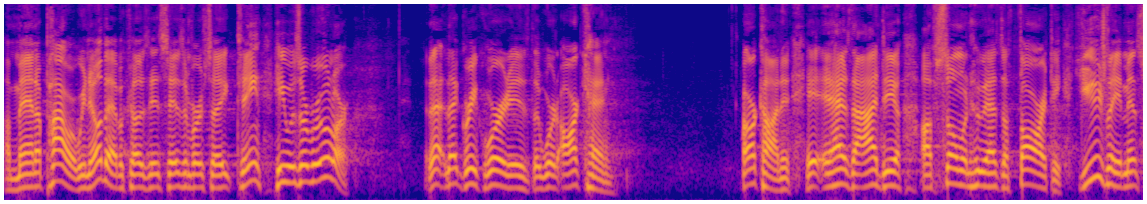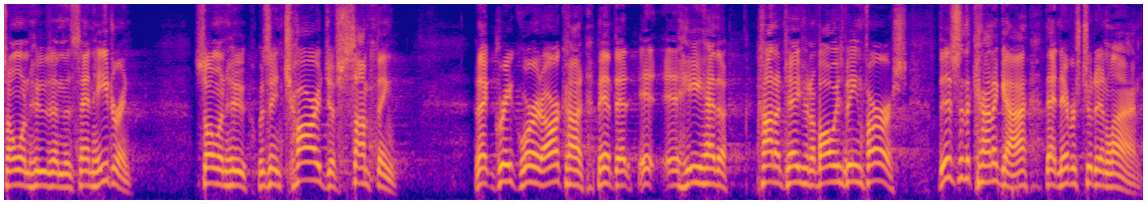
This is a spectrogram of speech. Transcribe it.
A man of power. We know that because it says in verse 18, he was a ruler. That, that Greek word is the word archon. Archon, it, it has the idea of someone who has authority. Usually it meant someone who's in the Sanhedrin, someone who was in charge of something. That Greek word archon meant that it, it, he had a connotation of always being first. This is the kind of guy that never stood in line.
